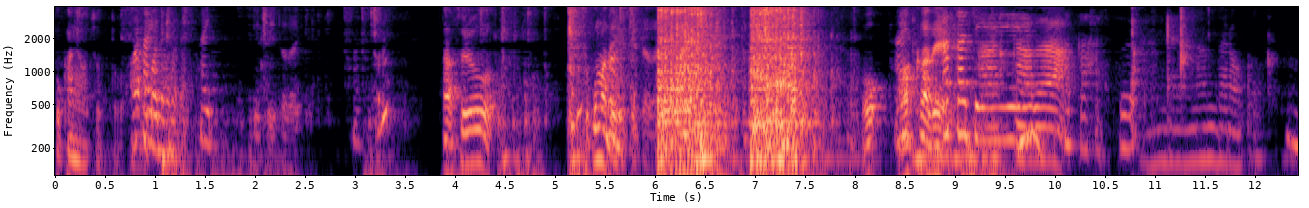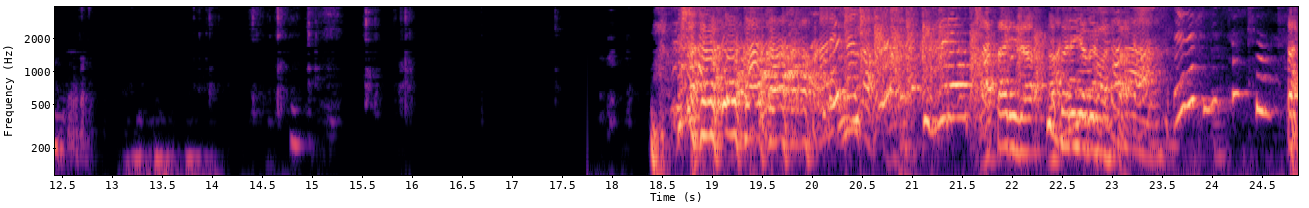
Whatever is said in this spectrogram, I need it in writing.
お金をちょっとはい。はい。入れていただいて。あ、それを、そこまで入れていただいて。お、赤です。赤です。赤だ赤初。なんだろう、なんだろなんだろう。あれ、なんか、崩れ落ち当たりだ、当たりが出ました。た。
